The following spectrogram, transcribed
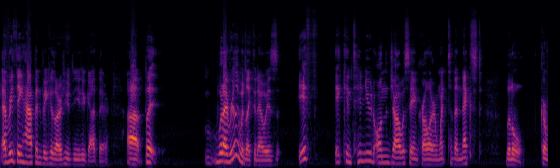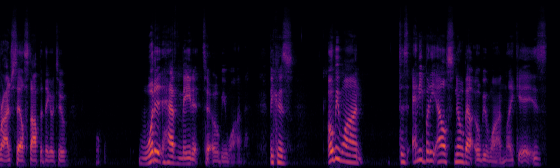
everything happened because R two D two got there. Uh, but what I really would like to know is if it continued on the Jawa Sandcrawler and went to the next little garage sale stop that they go to, would it have made it to Obi Wan? Because Obi Wan, does anybody else know about Obi Wan? Like, is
